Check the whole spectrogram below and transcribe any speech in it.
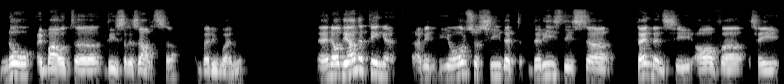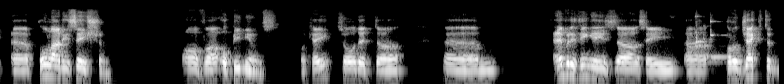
know about these results very well. And on the other thing, I mean, you also see that there is this uh, tendency of, uh, say, uh, polarization of uh, opinions, okay? So that uh, um, everything is, uh, say, projected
